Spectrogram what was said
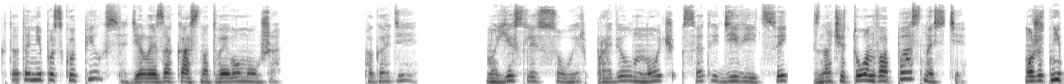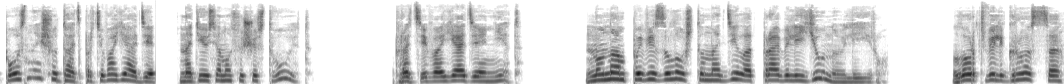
Кто-то не поскупился, делая заказ на твоего мужа. Погоди, но если Сойер провел ночь с этой девицей, значит, он в опасности. Может, не поздно еще дать противоядие? Надеюсь, оно существует? Противоядия нет. Но нам повезло, что на дело отправили юную Лиру. Лорд Вильгросса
